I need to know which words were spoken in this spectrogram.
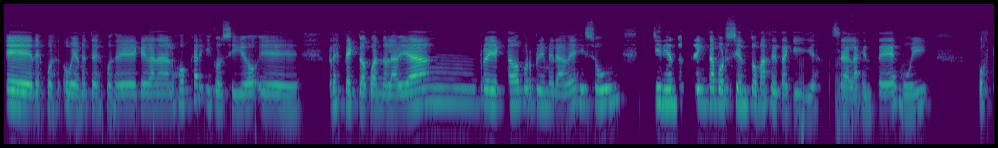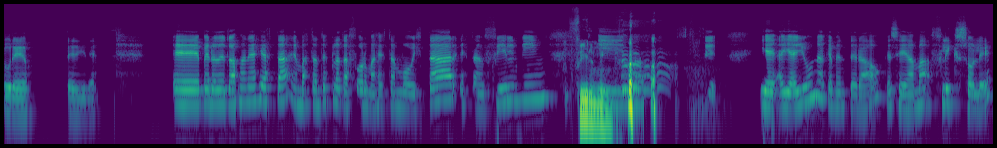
eh, después, obviamente, después de que ganara los Oscars y consiguió, eh, respecto a cuando la habían proyectado por primera vez, hizo un 530% más de taquilla. O sea, la gente es muy postureo, te diré. Eh, pero de todas maneras ya está en bastantes plataformas. Está en Movistar, está en Filming Filming. y. y, y hay una que me he enterado que se llama Flixolé.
